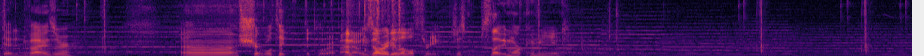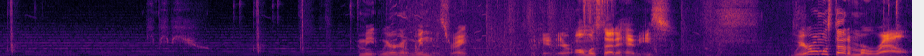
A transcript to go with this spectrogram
Dead advisor. Uh, sure, we'll take the Diplo rep. I know, he's already level 3. Just slightly more convenient. I mean, we are going to win this, right? Okay, they're almost out of heavies. We're almost out of morale.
